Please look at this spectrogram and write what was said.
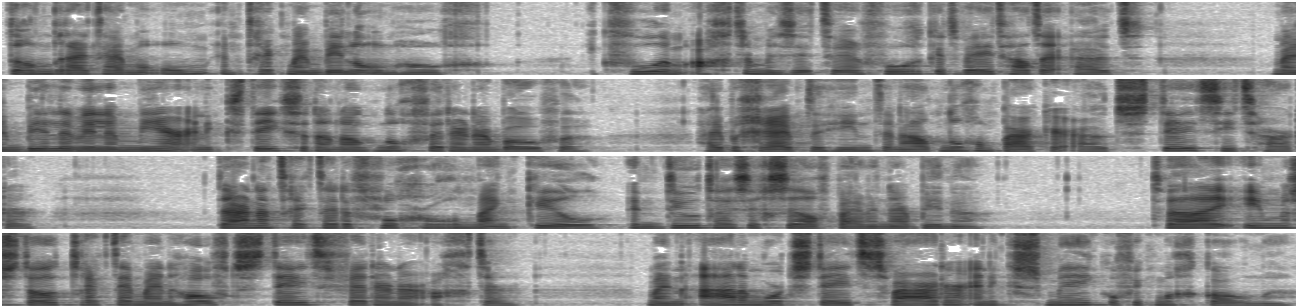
Dan draait hij me om en trekt mijn billen omhoog. Ik voel hem achter me zitten en voor ik het weet haalt hij uit. Mijn billen willen meer en ik steek ze dan ook nog verder naar boven. Hij begrijpt de hint en haalt nog een paar keer uit, steeds iets harder. Daarna trekt hij de vlogger rond mijn keel en duwt hij zichzelf bij me naar binnen. Terwijl hij in me stoot, trekt hij mijn hoofd steeds verder naar achter. Mijn adem wordt steeds zwaarder en ik smeek of ik mag komen.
